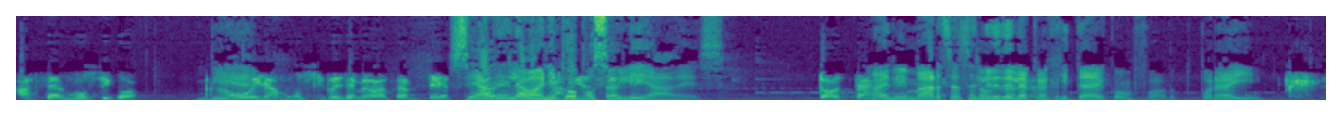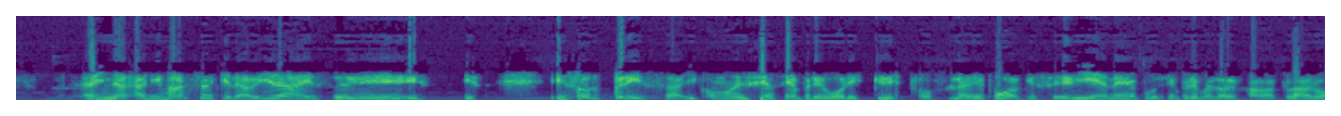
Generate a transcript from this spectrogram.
a ser músico. O era músico y se me va a hacer chef. Se abre el abanico de posibilidades. Totalmente. Animarse a salir de la cajita de confort, por ahí. Animarse a que la vida eh, es, es, es, sorpresa. Y como decía siempre Boris Christoph, la época que se viene, porque siempre me lo dejaba claro,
